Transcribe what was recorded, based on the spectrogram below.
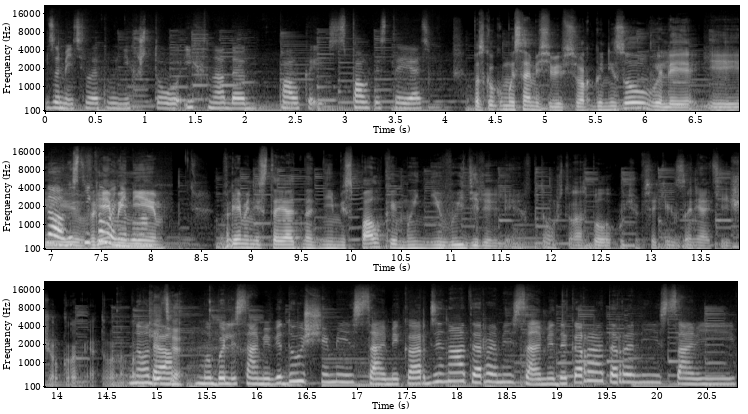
заметила это у них, что их надо палкой, с палкой стоять. Поскольку мы сами себе все организовывали, и Да, времени, времени стоять над ними с палкой мы не выделили, потому что у нас было куча всяких занятий еще, кроме этого, на Ну да, банкете. мы были сами ведущими, сами координаторами, сами декораторами, сами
